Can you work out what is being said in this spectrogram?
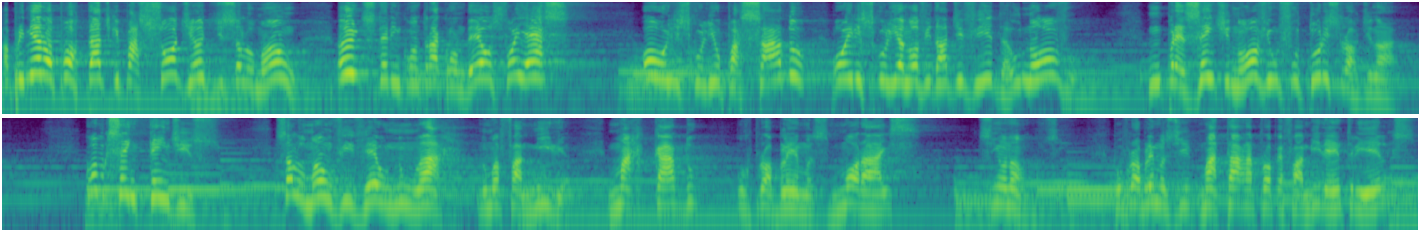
A primeira oportunidade que passou diante de Salomão, antes dele encontrar com Deus, foi essa. Ou ele escolhia o passado, ou ele escolhia a novidade de vida, o novo. Um presente novo e um futuro extraordinário. Como que você entende isso? Salomão viveu num lar, numa família, marcado por problemas morais, sim ou não? Sim. Por problemas de matar a própria família entre eles,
